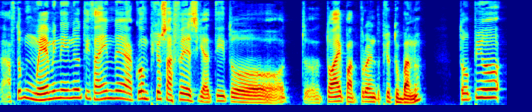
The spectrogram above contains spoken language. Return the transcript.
αυτό που μου έμεινε είναι ότι θα είναι ακόμη πιο σαφές γιατί το, το, το iPad Pro είναι το πιο τουμπάνο το οποίο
